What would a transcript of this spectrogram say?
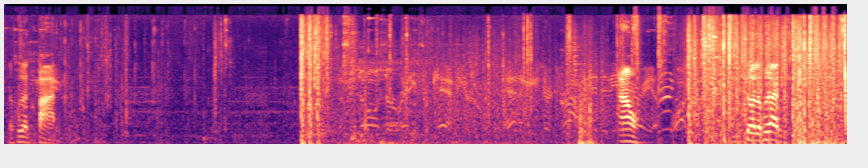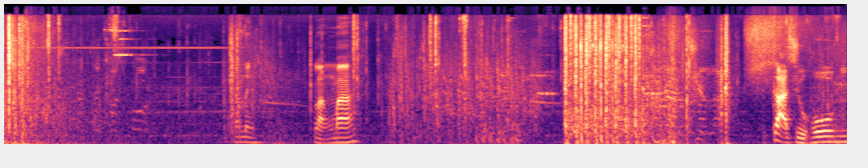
แล้วเพื่อนปาดเอาช่วยแล้วเพื่อนนั่นหนึ่งหลังมา กาจูโฮมิ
